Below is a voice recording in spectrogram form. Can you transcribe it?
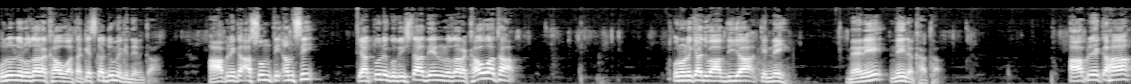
انہوں نے روزہ رکھا ہوا تھا کس کا؟ جمعے کے دن کا۔ آپ نے کہا اسم تھی امسی، کیا تو نے گزشتہ دن روزہ رکھا ہوا تھا؟ انہوں نے کیا جواب دیا کہ نہیں، میں نے نہیں رکھا تھا۔ آپ نے کہا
